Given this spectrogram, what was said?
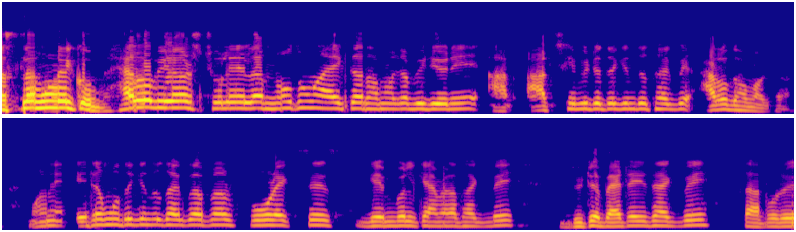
আসসালামু আলাইকুম। হ্যালো ভিউয়ার্স চলে এলাম নতুন আরেকটা ধামাকা ভিডিও নিয়ে। আর আজকে ভিডিওতে কিন্তু থাকবে আরও ধামাকা। মানে এটার মধ্যে কিন্তু থাকবে আপনার ফোর এক্সেস গেমবল ক্যামেরা থাকবে, দুইটা ব্যাটারি থাকবে তারপরে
